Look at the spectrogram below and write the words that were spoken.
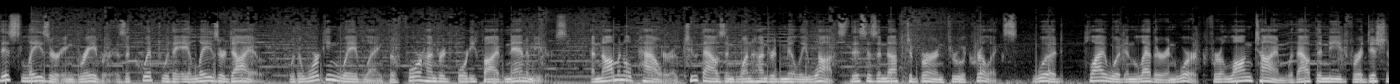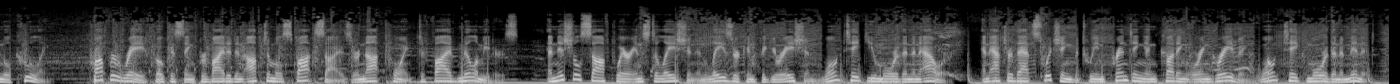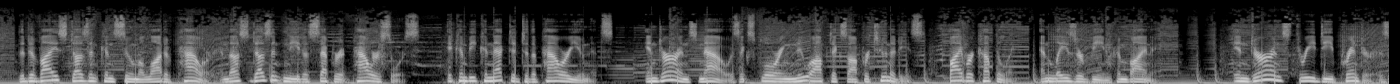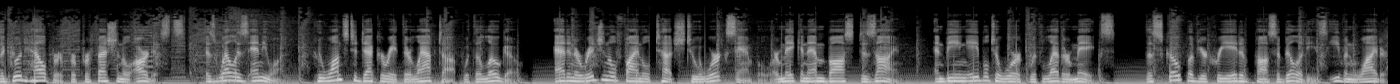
This laser engraver is equipped with a laser diode, with a working wavelength of 445 nanometers, a nominal power of 2100 milliwatts. This is enough to burn through acrylics, wood, plywood and leather and work for a long time without the need for additional cooling. Proper ray focusing provided an optimal spot size or not point to 5 millimeters. Initial software installation and laser configuration won't take you more than an hour, and after that switching between printing and cutting or engraving won't take more than a minute. The device doesn't consume a lot of power and thus doesn't need a separate power source. It can be connected to the power units. Endurance now is exploring new optics opportunities, fiber coupling, and laser beam combining. Endurance 3D printer is a good helper for professional artists, as well as anyone who wants to decorate their laptop with a logo, add an original final touch to a work sample or make an embossed design, and being able to work with leather makes the scope of your creative possibilities even wider.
